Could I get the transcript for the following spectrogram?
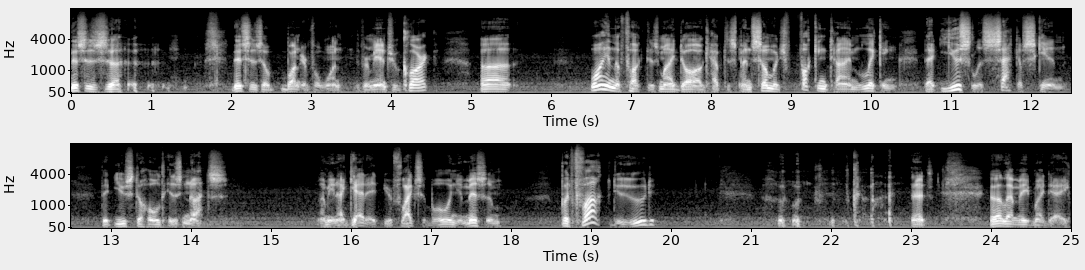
this is uh, this is a wonderful one from Andrew Clark. Uh, why in the fuck does my dog have to spend so much fucking time licking that useless sack of skin that used to hold his nuts? I mean, I get it. You're flexible and you miss him, but fuck, dude. That's well, that made my day.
